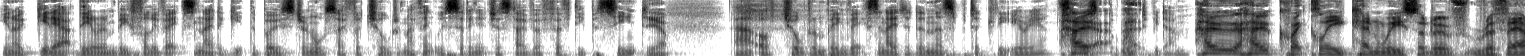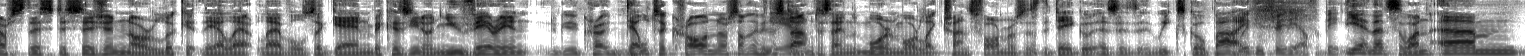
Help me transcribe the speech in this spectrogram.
you know, get out there and be fully vaccinated, get the booster, and also for children. I think we're sitting at just over 50%. Yeah uh, of children being vaccinated in this particular area. So how, work to be done. How how quickly can we sort of reverse this decision or look at the alert levels again? Because you know, new variant mm. Delta Cron or something. They're yeah. starting to sound more and more like Transformers as the day go as, as the weeks go by. Working through the alphabet. Yeah, that's the one. Um,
